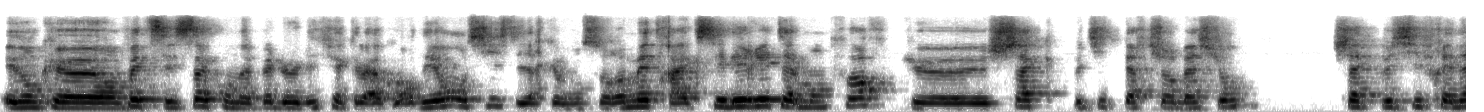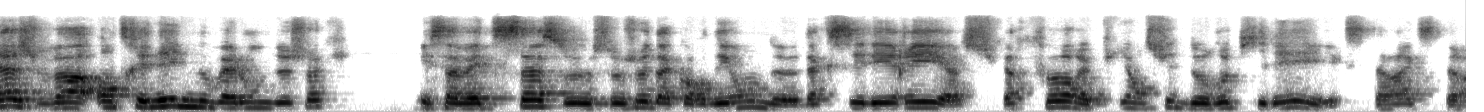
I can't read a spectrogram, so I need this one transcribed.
Et donc, en fait, c'est ça qu'on appelle l'effet accordéon aussi, c'est-à-dire qu'elles vont se remettre à accélérer tellement fort que chaque petite perturbation, chaque petit freinage va entraîner une nouvelle onde de choc. Et ça va être ça, ce, jeu d'accordéon, d'accélérer super fort et puis ensuite de repiler, etc. etc.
